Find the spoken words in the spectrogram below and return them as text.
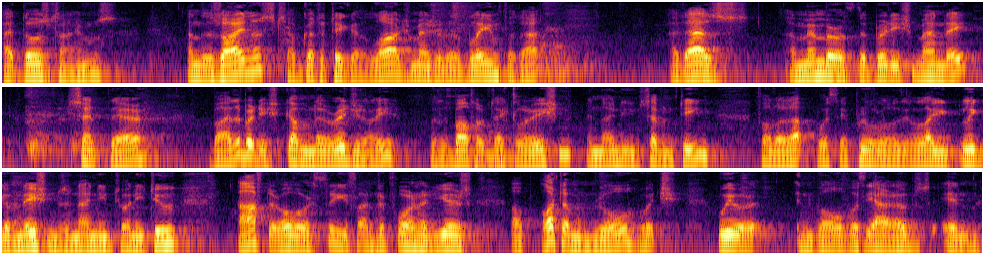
at those times, and the Zionists have got to take a large measure of blame for that, and as a member of the British mandate sent there by the British government originally with the Balfour Declaration in 1917, followed up with the approval of the League of Nations in 1922, after over 300, 400 years of Ottoman rule, which we were involved with the Arabs in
